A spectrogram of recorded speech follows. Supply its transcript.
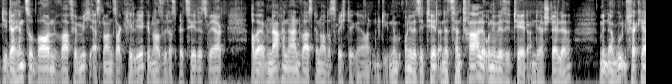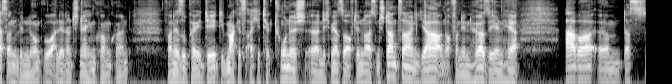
die dahin zu bauen, war für mich erstmal ein Sakrileg, genauso wie das Mercedes-Werk. Aber im Nachhinein war es genau das Richtige. Und die Universität, eine zentrale Universität an der Stelle, mit einer guten Verkehrsanbindung, wo alle dann schnell hinkommen können, war eine super Idee. Die mag jetzt architektonisch äh, nicht mehr so auf dem neuesten Stand sein, ja, und auch von den Hörsälen her. Aber ähm, das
